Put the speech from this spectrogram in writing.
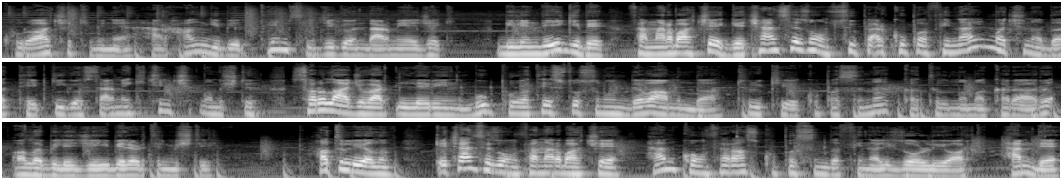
kura çekimine herhangi bir temsilci göndermeyecek. Bilindiği gibi Fenerbahçe geçen sezon Süper Kupa final maçına da tepki göstermek için çıkmamıştı. Sarı lacivertlilerin bu protestosunun devamında Türkiye Kupası'na katılmama kararı alabileceği belirtilmişti. Hatırlayalım, geçen sezon Fenerbahçe hem konferans kupasında finali zorluyor hem de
